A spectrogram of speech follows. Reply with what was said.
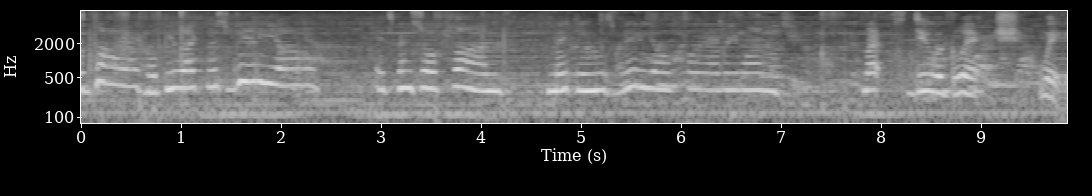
bye-bye. I hope you like this video. It's been so fun making this video for everyone. Let's do a glitch. Wait,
